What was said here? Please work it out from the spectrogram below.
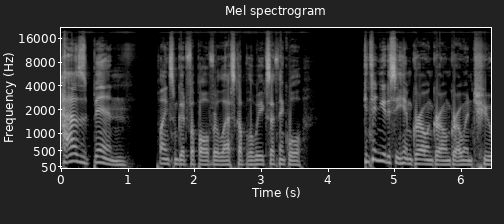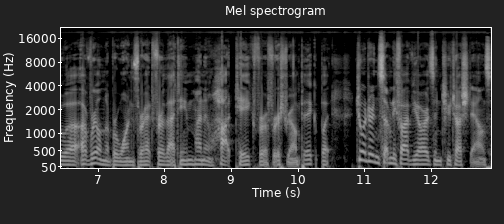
has been playing some good football over the last couple of weeks. I think we'll continue to see him grow and grow and grow into a, a real number one threat for that team. I know, hot take for a first round pick, but 275 yards and two touchdowns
